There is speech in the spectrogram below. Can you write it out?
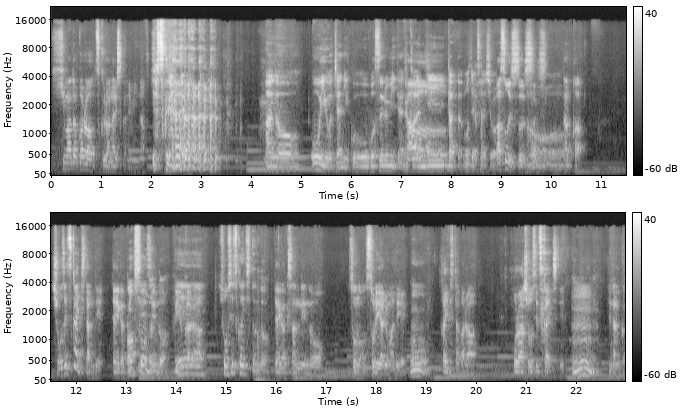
暇だから作らないですかねみんな。いや作らない あの多いお茶にこう応募するみたいな感じだったの？じゃあ最初は。あそうですそうですそうです。なんか小説書いてたんで大学あ1そうなんだ。年生の冬から。小説書いてたんだ。大学3年のそのそれやるまでうん。書いてたからホラー小説書いてて。うん。でなんか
